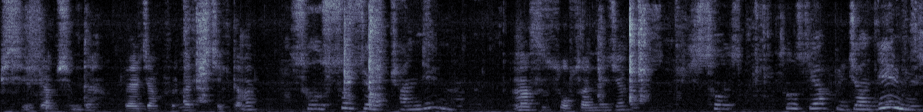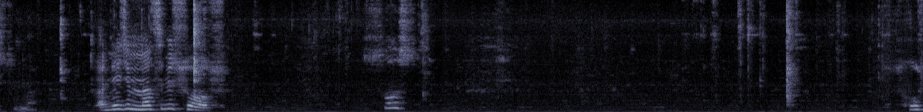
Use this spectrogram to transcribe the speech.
Pişireceğim şimdi. Vereceğim fırına pişecek tamam. Sossuz yapacaksın değil mi? Nasıl sos anneciğim? Sos, sos yapmayacaksın değil mi üstüne? Anneciğim nasıl bir sos? Sos Sos,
